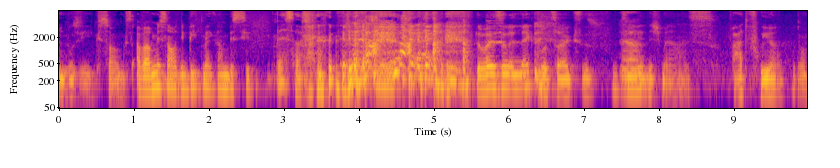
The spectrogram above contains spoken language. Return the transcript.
Musik, Songs. Aber müssen auch die Beatmaker ein bisschen besser werden. so, weil so Elektrozeugs, das funktioniert Ja. nicht mehr. Es war halt früher. So.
